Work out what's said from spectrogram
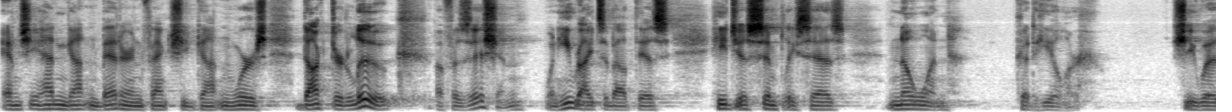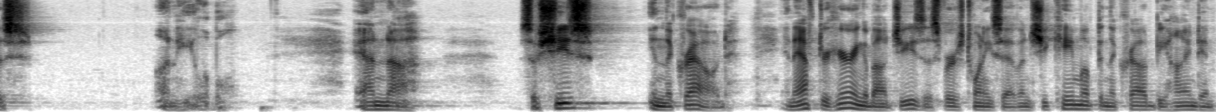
And she hadn't gotten better. In fact, she'd gotten worse. Dr. Luke, a physician, when he writes about this, he just simply says, No one could heal her. She was unhealable. And uh, so she's in the crowd. And after hearing about Jesus, verse 27, she came up in the crowd behind him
